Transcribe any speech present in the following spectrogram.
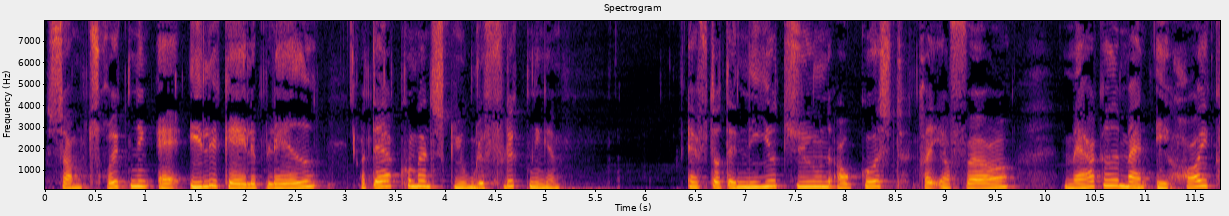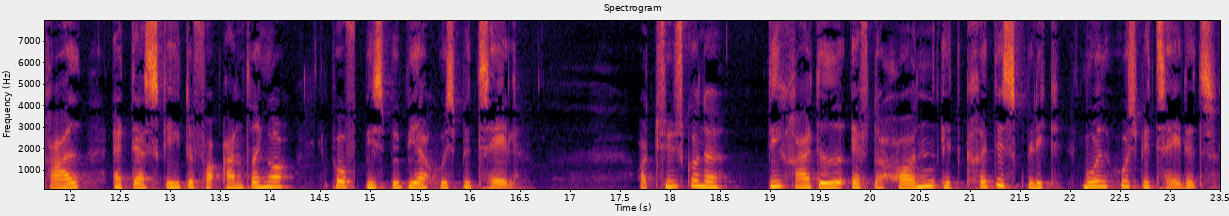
som trykning af illegale blade, og der kunne man skjule flygtninge. Efter den 29. august 43 mærkede man i høj grad, at der skete forandringer på Bispebjerg Hospital. Og tyskerne de rettede efterhånden et kritisk blik mod hospitalet.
